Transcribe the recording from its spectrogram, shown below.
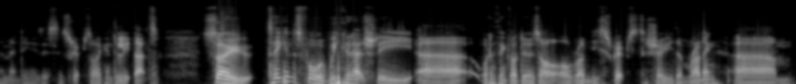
amending existing script, so I can delete that. So, taking this forward, we can actually, uh, what I think I'll do is I'll, I'll, run these scripts to show you them running. Um,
